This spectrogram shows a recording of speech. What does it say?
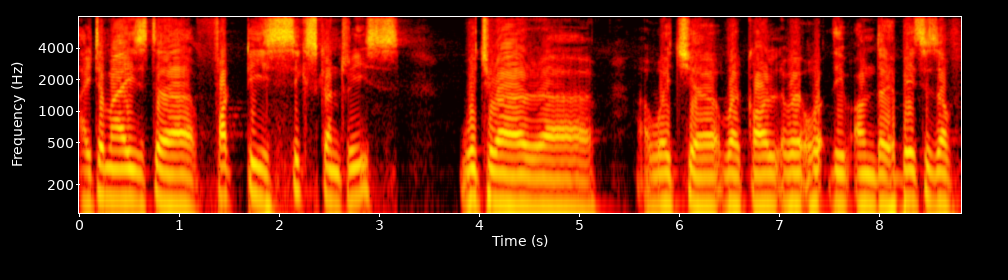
itemized uh, 46 countries which were, uh, which uh, were called were the, on the basis of,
